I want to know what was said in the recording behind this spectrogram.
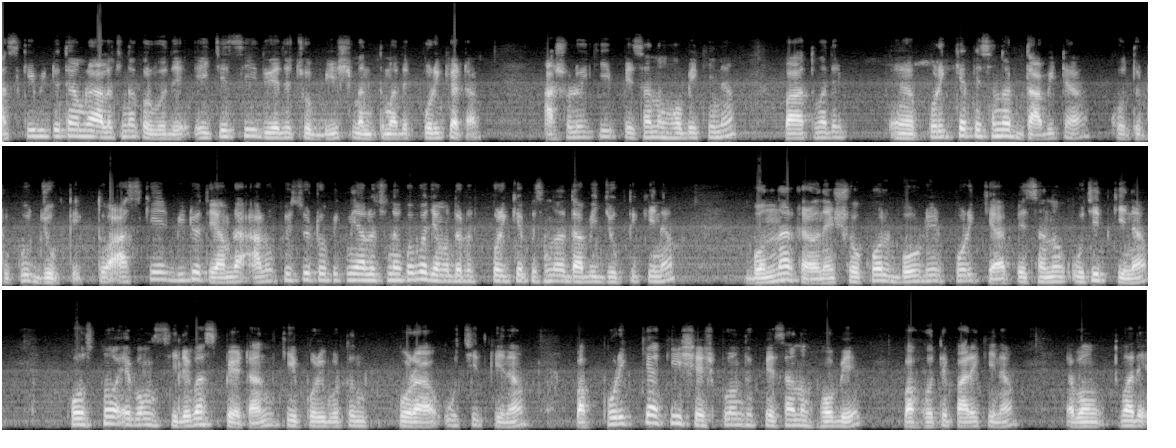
আজকের ভিডিওতে আমরা আলোচনা করব যে এইচএসসি দুই মানে তোমাদের পরীক্ষাটা, আসলে কি পেছানো হবে কিনা বা তোমাদের পরীক্ষা পেছানোর দাবিটা কতটুকু যৌক্তিক? তো আজকের ভিডিওতে আমরা আরও কিছু টপিক নিয়ে আলোচনা করব, যেমন ধরো পরীক্ষা পেছানোর দাবি যৌক্তিক কিনা, বন্যার কারণে সকল বোর্ডের পরীক্ষা পেছানো উচিত কিনা, প্রশ্ন এবং সিলেবাস প্যাটার্ন কি পরিবর্তন করা উচিত কিনা বা পরীক্ষা কি শেষ পর্যন্ত পেছানো হবে বা হতে পারে কিনা? এবং তোমাদের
